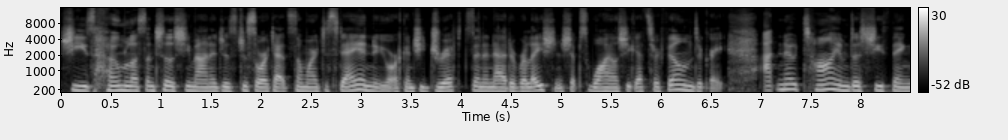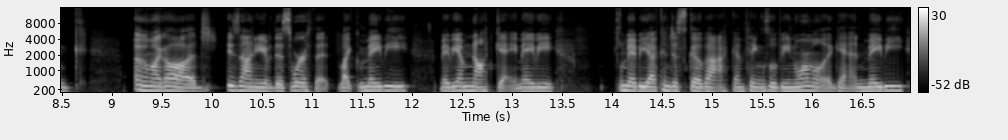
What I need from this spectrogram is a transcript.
She's homeless until she manages to sort out somewhere to stay in New York and she drifts in and out of relationships while she gets her film degree. At no time does she think, oh my God, is any of this worth it? Like maybe, maybe I'm not gay. Maybe maybe I can just go back and things will be normal again. Maybe,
